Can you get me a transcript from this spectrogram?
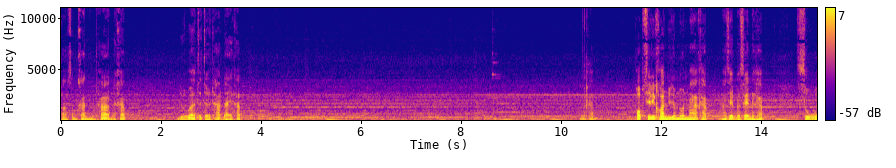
ความสำคัญของธาตุนะครับ ดูว่าจะเจอธาตุใดครับ นะครับ พบซิลิคอนอยู่จำนวนมากครับ 50%นะครับ สูง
